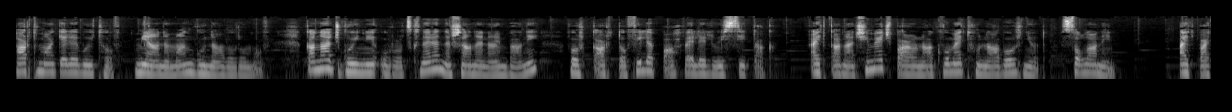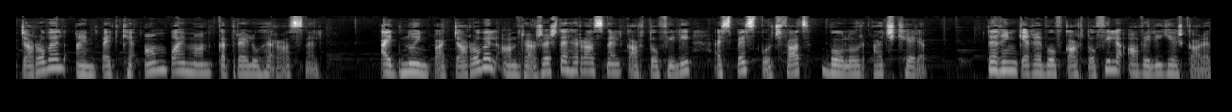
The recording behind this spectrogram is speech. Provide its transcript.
հարթ մակերևույթով, միանման գունավորումով։ Կանաչ գույնի ուռուցքները նշան են այն բանի, որ կարտոֆիլը պահվել է լույսի տակ։ Այդ կանաչի մեջ պարունակվում է թունավոր նյութ՝ սոլանին։ Այդ պատճառով էլ այն պետք է անպայման կտրել ու հեռացնել։ Այդ նույն պատճառով էլ անհրաժեշտ է հեռացնել կարտոֆիլի այսպես կոչված բոլոր աչքերը։ Տեղին կեղևով կարտոֆիլը ավելի երկար է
